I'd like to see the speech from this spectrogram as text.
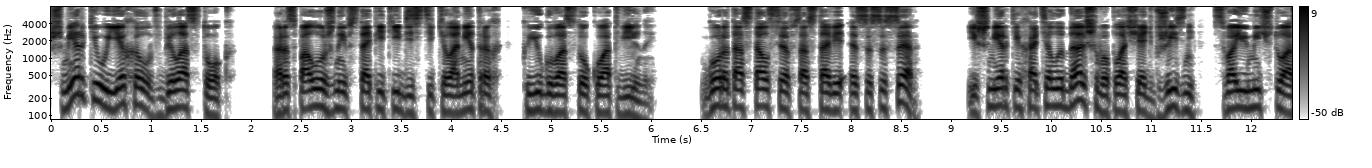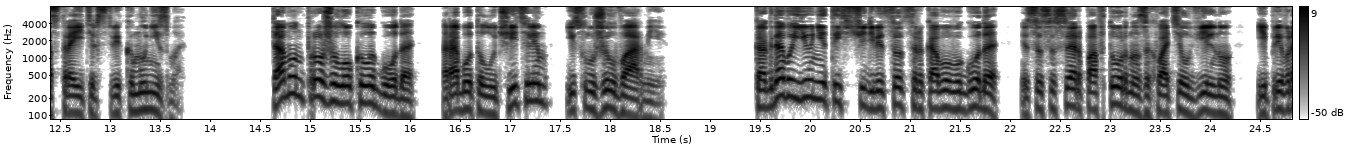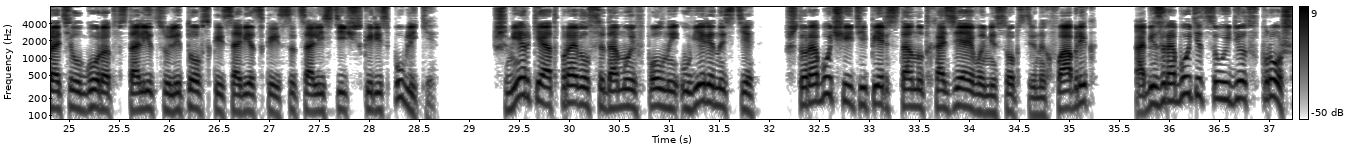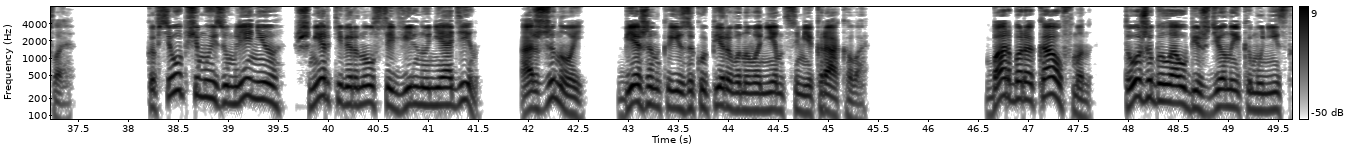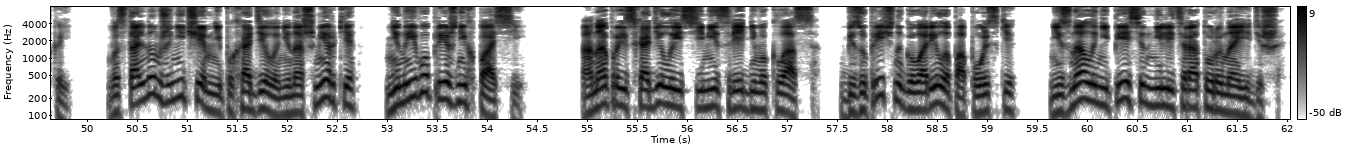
Шмерки уехал в Белосток, расположенный в 150 километрах к юго-востоку от Вильны. Город остался в составе СССР, и Шмерки хотел и дальше воплощать в жизнь свою мечту о строительстве коммунизма. Там он прожил около года, работал учителем и служил в армии. Когда в июне 1940 года СССР повторно захватил Вильну и превратил город в столицу Литовской Советской Социалистической Республики, Шмерки отправился домой в полной уверенности, что рабочие теперь станут хозяевами собственных фабрик, а безработица уйдет в прошлое. Ко всеобщему изумлению, Шмерки вернулся в Вильну не один, а с женой, беженкой из оккупированного немцами Кракова. Барбара Кауфман тоже была убежденной коммунисткой, в остальном же ничем не походила ни на Шмерки, ни на его прежних пассий. Она происходила из семьи среднего класса, безупречно говорила по-польски, не знала ни песен, ни литературы на идише.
